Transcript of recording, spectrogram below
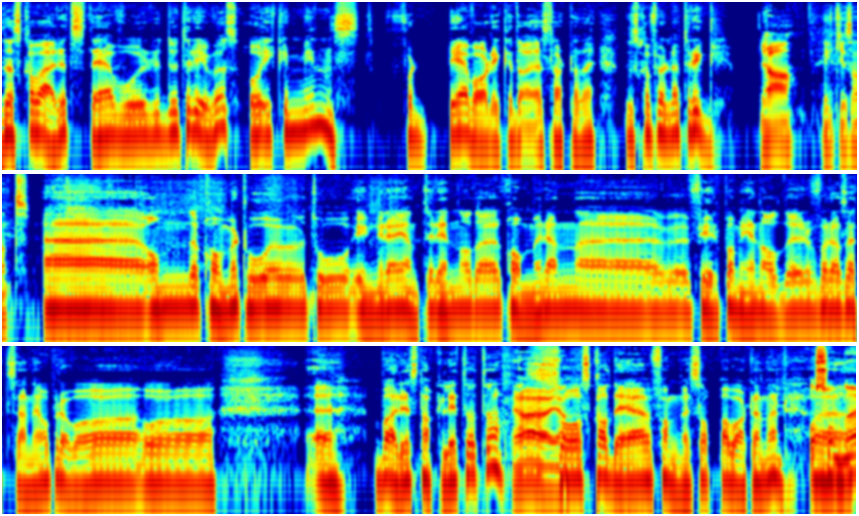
det skal være et sted hvor du trives, og ikke minst, for det var det ikke da jeg starta der, du skal føle deg trygg. ja, ikke sant. Eh, om det kommer to, to yngre jenter inn, og det kommer en eh, fyr på min alder for å sette seg ned og prøve å, å eh, bare snakke litt, vet du, Ja, ja, ja. så skal det fanges opp av bartenderen. Og sånne,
